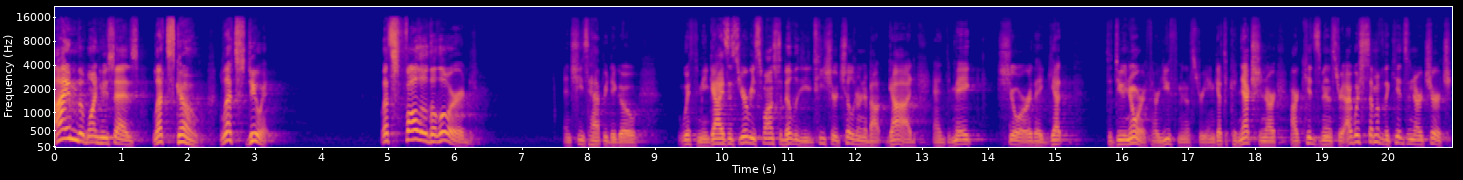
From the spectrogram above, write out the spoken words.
I'm the one who says, let's go, let's do it. Let's follow the Lord. And she's happy to go with me. Guys, it's your responsibility to teach your children about God and to make sure they get to Due North, our youth ministry, and get to Connection, our, our kids ministry. I wish some of the kids in our church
